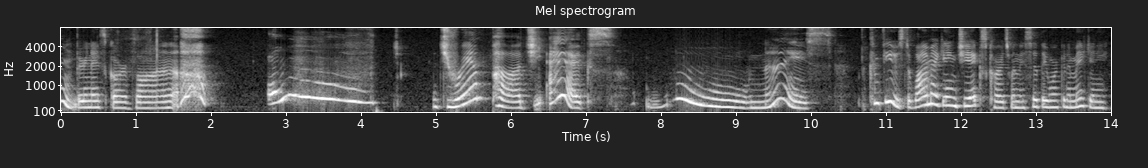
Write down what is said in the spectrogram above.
Hmm, very nice Garvon. oh! Drampa GX! Ooh, nice. Confused. Why am I getting GX cards when they said they weren't going to make any?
